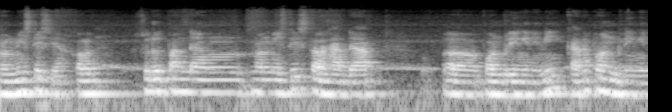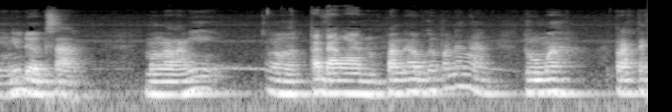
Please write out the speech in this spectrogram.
non mistis ya. Kalau sudut pandang non mistis terhadap eh, pohon beringin ini karena pohon beringin ini udah besar mengalami eh, pandangan. Pand- eh, bukan pandangan rumah praktek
